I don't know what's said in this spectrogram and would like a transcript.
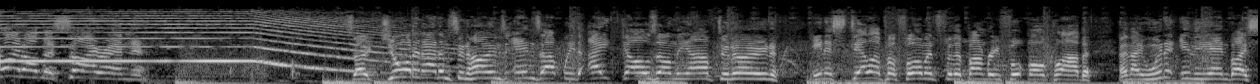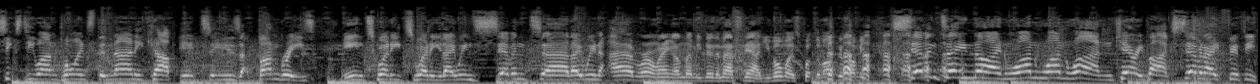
right on the siren. So Jordan Adamson Holmes ends up with eight goals on the afternoon in a stellar performance for the Bunbury Football Club, and they win it in the end by 61 points. The Nani Cup, it is Bunbury's in 2020. They win seven. Uh, they win. Uh, oh, hang on, let me do the maths now. You've almost put the markers on me. 17 9 1 1 1. Carey Park 7 8 50.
